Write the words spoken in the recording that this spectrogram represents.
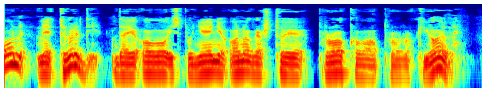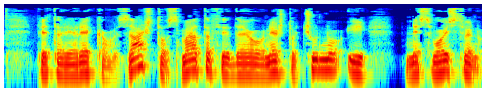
On ne tvrdi da je ovo ispunjenje onoga što je prorokovao prorok Joele. Petar je rekao, zašto smatrate da je ovo nešto čudno i nesvojstveno?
